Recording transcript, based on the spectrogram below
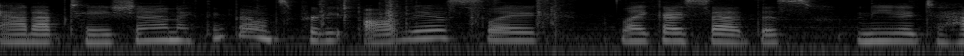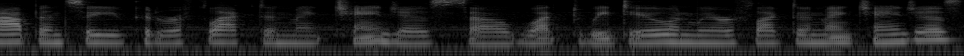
Adaptation. I think that one's pretty obvious. Like, like I said, this needed to happen so you could reflect and make changes. So what do we do when we reflect and make changes?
